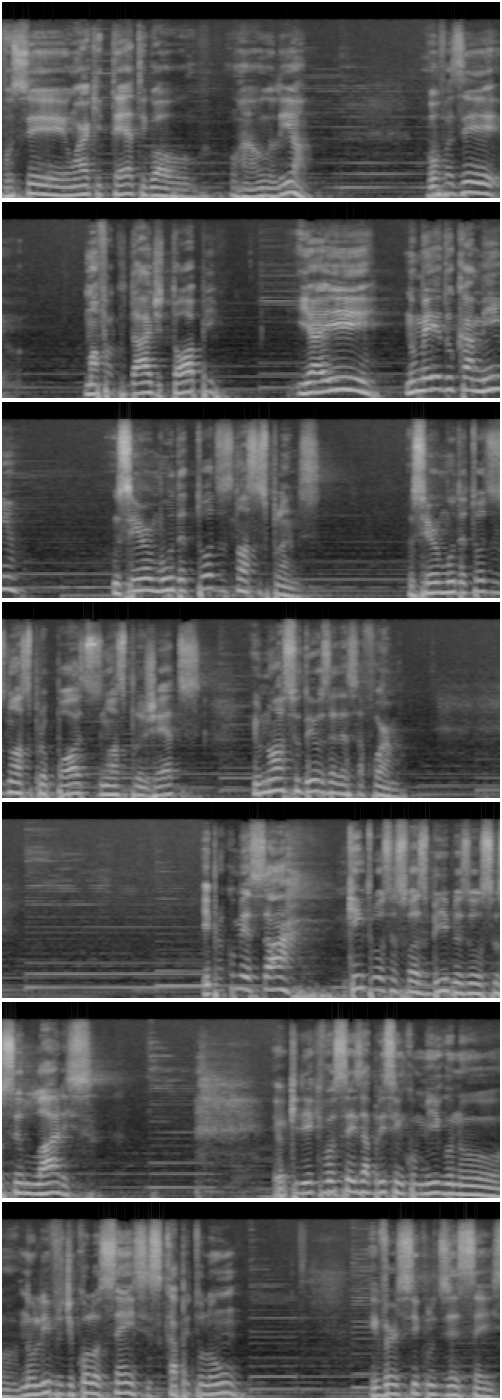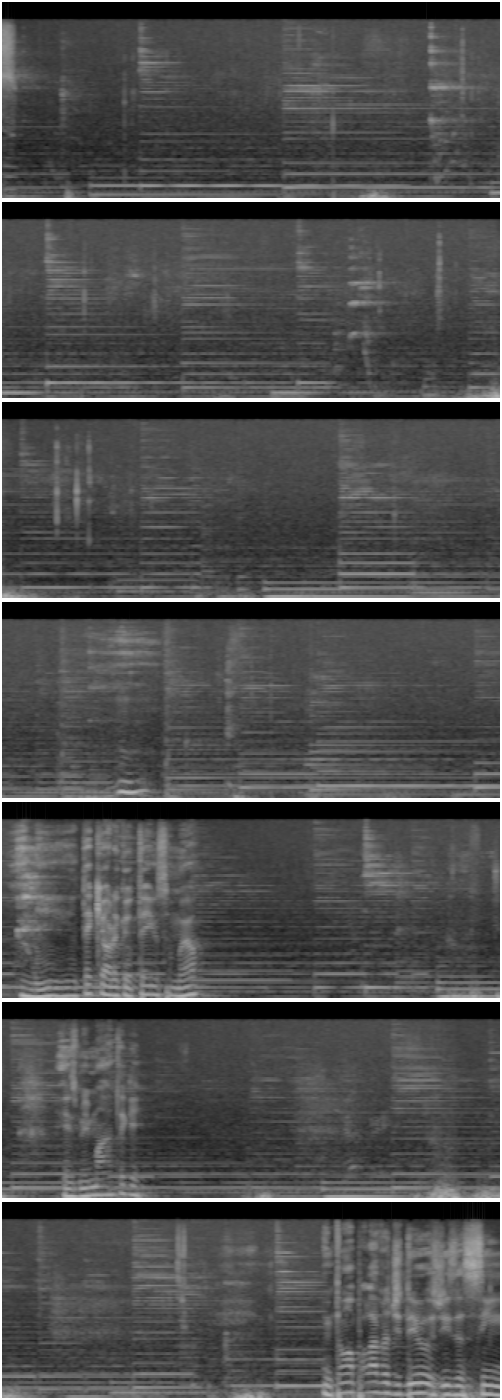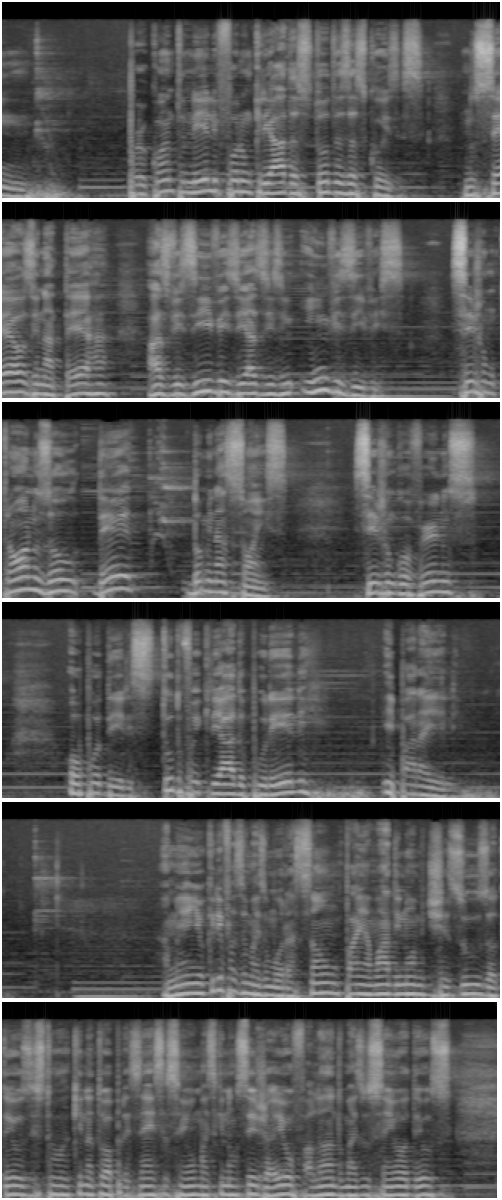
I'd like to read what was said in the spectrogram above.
vou ser um arquiteto igual o, Raul ali, ó. Vou fazer uma faculdade top. E aí, no meio do caminho, o Senhor muda todos os nossos planos. O Senhor muda todos os nossos propósitos, os nossos projetos. E o nosso Deus é dessa forma. E para começar, quem trouxe as suas Bíblias ou seus celulares? Eu queria que vocês abrissem comigo no, no livro de Colossenses, capítulo 1, e versículo 16. Que eu tenho, Samuel? Eles me matam aqui. Então a palavra de Deus diz assim: Porquanto nele foram criadas todas as coisas, nos céus e na terra, as visíveis e as invisíveis, sejam tronos ou dominações, sejam governos ou poderes. Tudo foi criado por Ele e para Ele. Amém. Eu queria fazer mais uma oração. Pai amado, em nome de Jesus, ó Deus, estou aqui na tua presença, Senhor, mas que não seja eu falando, mas o Senhor, Deus.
